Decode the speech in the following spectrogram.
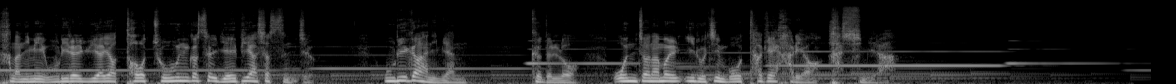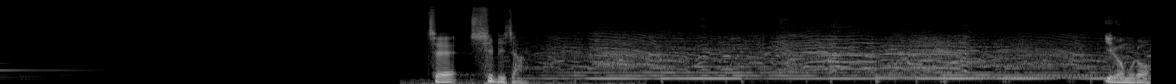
하나님이 우리를 위하여 더 좋은 것을 예비하셨은즉 우리가 아니면 그들로 온전함을 이루지 못하게 하려 하심이라. 제 12장 이러므로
